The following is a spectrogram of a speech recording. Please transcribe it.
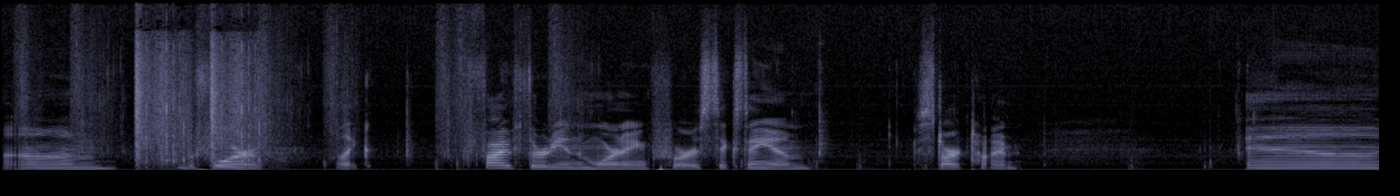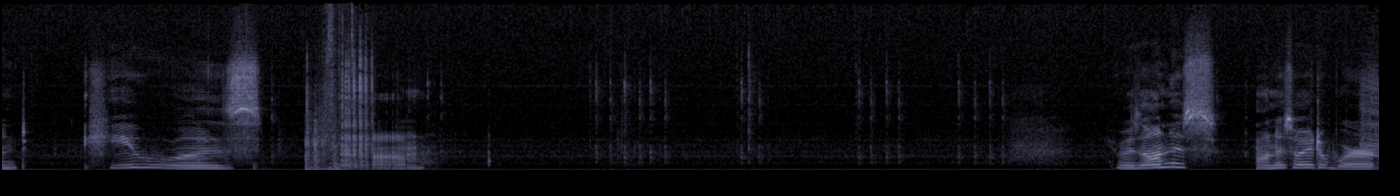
Um, before, like, 5.30 in the morning for a 6 a.m. start time. And he was, um, he was on his, on his way to work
